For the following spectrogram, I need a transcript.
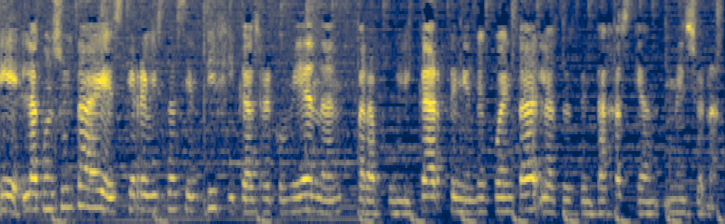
Eh, la consulta es qué revistas científicas recomiendan para publicar teniendo en cuenta las desventajas que han mencionado.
